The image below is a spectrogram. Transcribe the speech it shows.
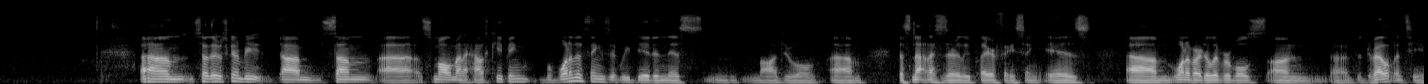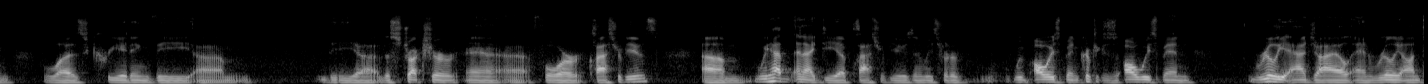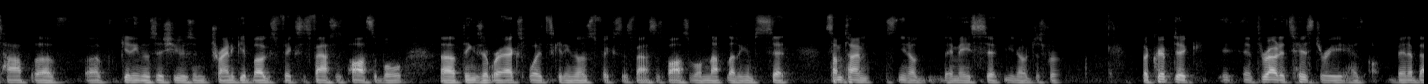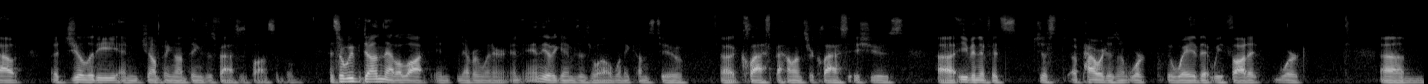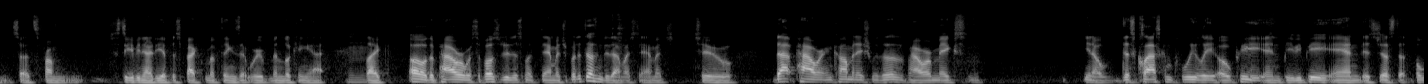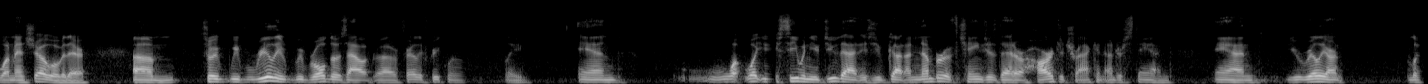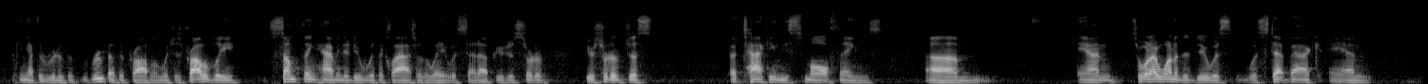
Um, so there's going to be um, some uh, small amount of housekeeping. But one of the things that we did in this m- module um, that's not necessarily player facing is um, one of our deliverables on uh, the development team was creating the um, the uh, the structure uh, for class reviews. Um, we had an idea of class reviews, and we sort of we've always been Cryptic has always been really agile and really on top of, of getting those issues and trying to get bugs fixed as fast as possible. Uh, things that were exploits, getting those fixed as fast as possible, and not letting them sit. Sometimes, you know, they may sit, you know, just for. But Cryptic, and throughout its history, has been about agility and jumping on things as fast as possible. And so we've done that a lot in Neverwinter and, and the other games as well when it comes to uh, class balance or class issues. Uh, even if it's just a power doesn't work the way that we thought it worked, um, so it's from just to give you an idea of the spectrum of things that we've been looking at, like oh, the power was supposed to do this much damage, but it doesn't do that much damage. To that power in combination with other power makes you know this class completely OP in PvP, and it's just a, a one man show over there. Um, so we've, we've really we've rolled those out uh, fairly frequently, and what what you see when you do that is you've got a number of changes that are hard to track and understand, and you really aren't looking at the root of the root of the problem, which is probably something having to do with the class or the way it was set up. You're just sort of you're sort of just attacking these small things. Um, and so what I wanted to do was was step back and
